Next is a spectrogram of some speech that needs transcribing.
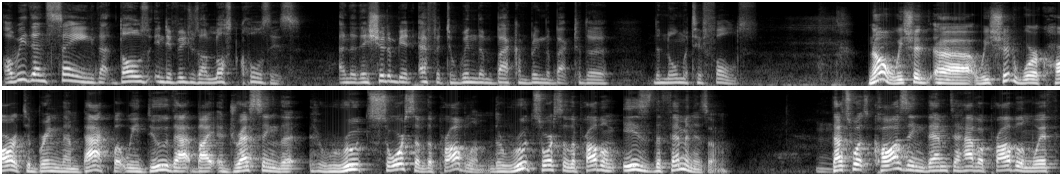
are we then saying that those individuals are lost causes and that there shouldn't be an effort to win them back and bring them back to the, the normative folds? No, we should uh, we should work hard to bring them back, but we do that by addressing the root source of the problem. The root source of the problem is the feminism. That's what's causing them to have a problem with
